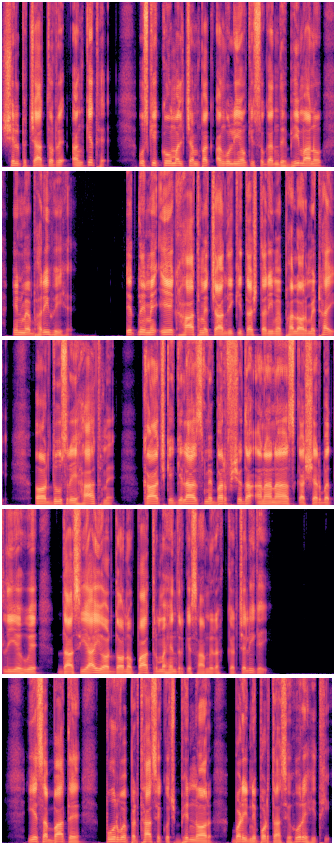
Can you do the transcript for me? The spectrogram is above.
शिल्प चातुर्य अंकित है, उसकी कोमल चंपक अंगुलियों की सुगंध भी मानो इनमें भरी हुई है। इतने में एक हाथ में चांदी की तश्तरी में फल और मिठाई और दूसरे हाथ में कांच के गिलास में बर्फशुदा अनानास का शरबत लिए हुए दासी आई और दोनों पात्र महेंद्र के सामने रखकर चली गई। ये सब बातें पूर्व प्रथा से कुछ भिन्न और बड़ी निपुणता से हो रही थी।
